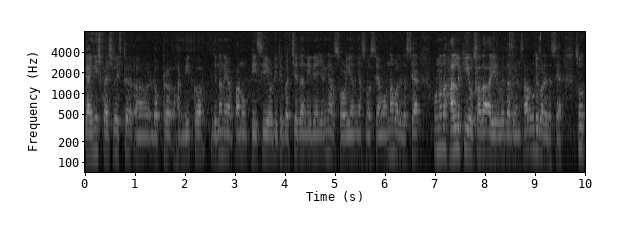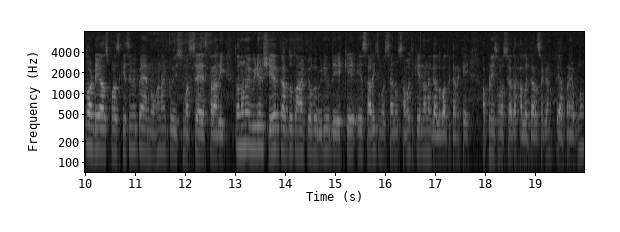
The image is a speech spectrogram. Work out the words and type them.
gynae specialist doctor Harmeet Kaur, ਜਿਨ੍ਹਾਂ ਨੇ ਆਪਾਂ ਨੂੰ ਪੀਸੀਓਡੀ ਤੇ ਬੱਚੇਦਾਨੀ ਦੀਆਂ ਜਿਹੜੀਆਂ ਰਸੌਲੀਆਂ ਦੀਆਂ ਸਮੱਸਿਆਵਾਂ ਉਹਨਾਂ ਬਾਰੇ ਦੱਸਿਆ। ਉਹਨਾਂ ਦਾ ਹੱਲ ਕੀ ਹੋ ਸਕਦਾ ਆਯੁਰਵੇਦਾ ਦੇ ਅਨੁਸਾਰ, ਉਹਦੇ ਬਾਰੇ ਦੱਸਿਆ। ਸੋ ਤੁਹਾਡੇ ਆਸ-ਪਾਸ ਕਿਸੇ ਵੀ ਭੈਣ ਨੂੰ ਹਨਾ ਕੋਈ ਸਮੱਸਿਆ ਇਸ ਤਰ੍ਹਾਂ ਦੀ, ਤਾਂ ਉਹਨਾਂ ਨੂੰ ਇਹ ਵੀਡੀਓ ਸ਼ੇਅਰ ਕਰ ਦਿਓ ਤਾਂ ਕਿ ਉਹ ਵੀਡੀਓ ਦੇਖ ਕੇ ਇਹ ਸਾਰੀ ਸਮੱਸਿਆ ਨੂੰ ਸਮਝ ਕੇ ਇਹਨਾਂ ਨਾਲ ਗੱਲਬਾਤ ਕਰਕੇ ਆਪਣੀ ਸਮੱਸਿਆ ਦਾ ਹੱਲ ਕਰ ਸਕਣ ਤੇ ਆਪਣੇ ਆਪ ਨੂੰ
